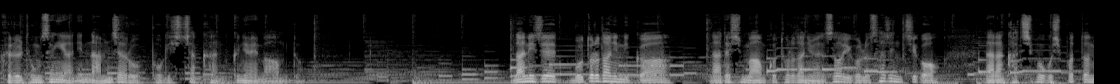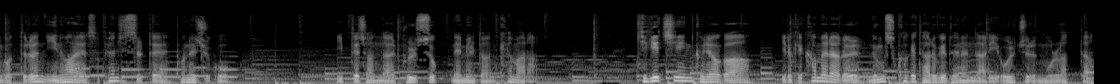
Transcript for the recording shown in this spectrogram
그를 동생이 아닌 남자로 보기 시작한 그녀의 마음도 난 이제 못 돌아다니니까 나 대신 마음껏 돌아다니면서 이걸로 사진 찍어 나랑 같이 보고 싶었던 것들은 인화해서 편지 쓸 때 보내주고 입대 전날 불쑥 내밀던 카메라. 기계치인 그녀가 이렇게 카메라를 능숙하게 다루게 되는 날이 올 줄은 몰랐다.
